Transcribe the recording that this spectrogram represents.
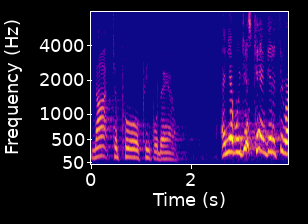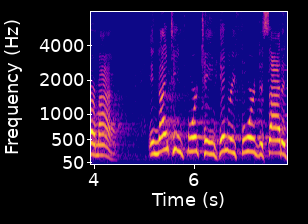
not to pull people down. And yet we just can't get it through our mind. In 1914, Henry Ford decided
